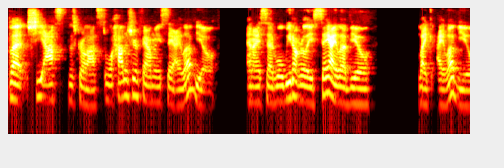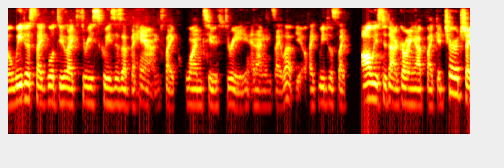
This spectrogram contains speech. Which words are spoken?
But she asked this girl asked, "Well, how does your family say I love you?" And I said, "Well, we don't really say I love you." like I love you, we just like we'll do like three squeezes of the hand, like one, two, three, and that means I love you. Like we just like always did that growing up, like in church. I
